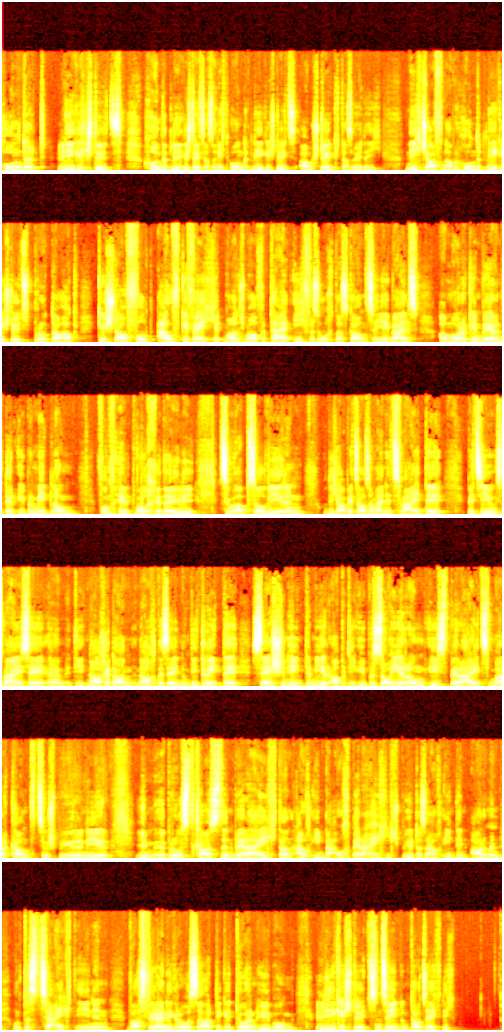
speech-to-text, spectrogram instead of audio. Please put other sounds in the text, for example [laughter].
100 Liegestütz. [laughs] 100 Liegestütz, also nicht 100 Liegestütz am Stück, das würde ich nicht schaffen, aber 100 Liegestütz pro Tag, gestaffelt, aufgefächert, manchmal verteilt. Ich versuche das Ganze jeweils am Morgen während der Übermittlung von [laughs] Weltwoche Daily zu absolvieren. Und ich habe jetzt also meine zweite, beziehungsweise ähm, die, nachher dann nach der Sendung die dritte Session hinter mir, aber die Übersäuerung ist bereits markant zu spüren hier im äh, Brustkastenbereich, dann auch im Bauchbereich. Ich spüre das auch in den Armen und das zeigt Ihnen, was für eine großartige Turnübung Liegestützen sind. Und tatsächlich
